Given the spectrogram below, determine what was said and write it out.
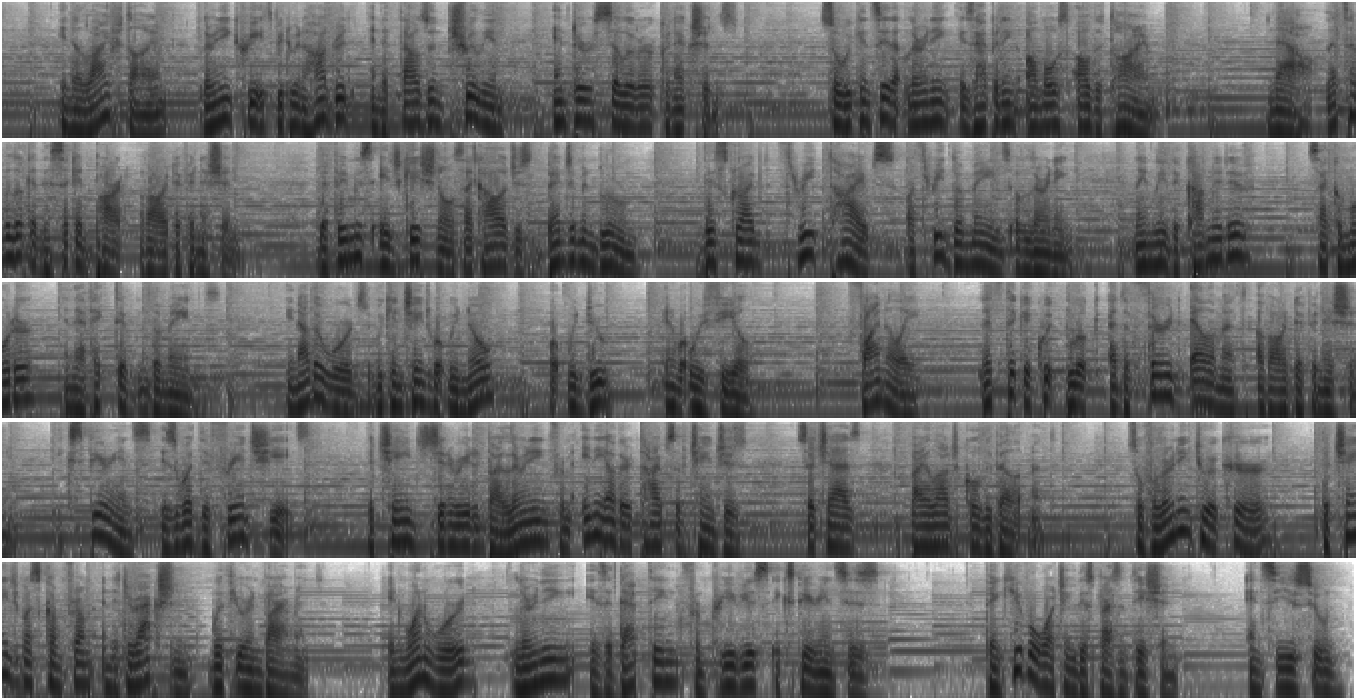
In a lifetime, learning creates between 100 and 1000 trillion intercellular connections. So we can say that learning is happening almost all the time. Now, let's have a look at the second part of our definition. The famous educational psychologist Benjamin Bloom described three types or three domains of learning, namely the cognitive, psychomotor, and affective domains. In other words, we can change what we know, what we do, and what we feel. Finally, let's take a quick look at the third element of our definition. Experience is what differentiates the change generated by learning from any other types of changes, such as biological development. So for learning to occur, the change must come from an interaction with your environment. In one word, learning is adapting from previous experiences. Thank you for watching this presentation and see you soon.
